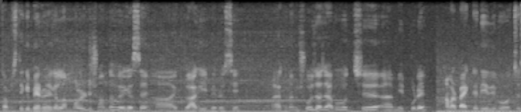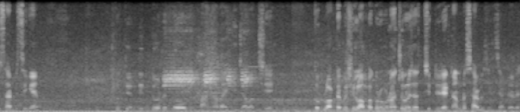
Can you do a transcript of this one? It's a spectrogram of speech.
তো অফিস থেকে বের হয়ে গেলাম অলরেডি সন্ধ্যা হয়ে গেছে একটু আগেই বের হয়েছি। এখন আমি সোজা যাব হচ্ছে মিরপুরে। আমার বাইকটা দিয়ে দিব হচ্ছে সার্ভিসিংয়ে দু তিন দিন ধরে তো ভাঙা বাইকই চালাচ্ছি। তো ব্লগটা বেশি লম্বা করব না চলে যাচ্ছি ডিরেক্ট আমরা সার্ভিসিং সেন্টারে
